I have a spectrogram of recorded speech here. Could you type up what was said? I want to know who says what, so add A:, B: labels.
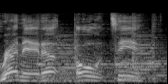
A: Run it up, old 10.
